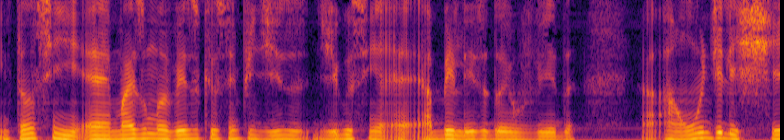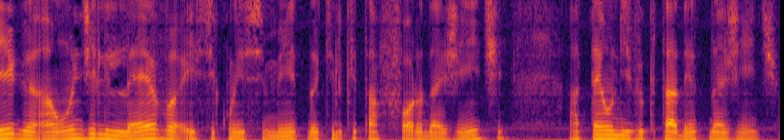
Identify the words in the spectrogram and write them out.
Então, assim, é mais uma vez o que eu sempre diz, digo assim, é a beleza do Ayurveda. Aonde ele chega, aonde ele leva esse conhecimento daquilo que está fora da gente até o nível que está dentro da gente.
